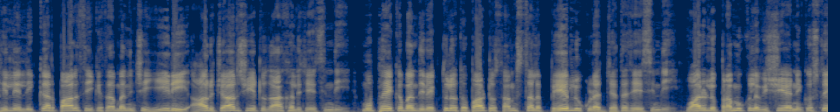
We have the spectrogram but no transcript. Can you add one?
ఢిల్లీ లిక్కర్ పాలసీకి సంబంధించి ఈడీ ఆరు షీట్లు దాఖలు చేసింది. ముప్పై మంది వ్యక్తులతో పాటు సంస్థల పేర్లు కూడా జత చేసింది. వారిలో ప్రముఖుల విషయానికొస్తే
